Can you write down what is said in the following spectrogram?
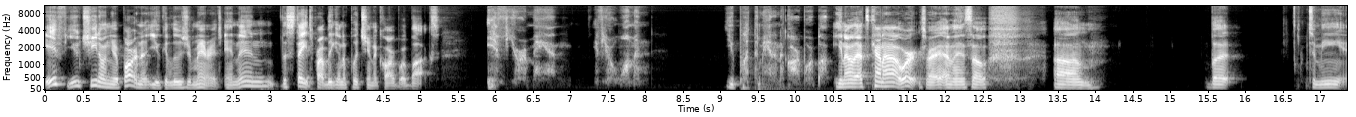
If you cheat on your partner, you could lose your marriage. And then the state's probably going to put you in a cardboard box. If you're a man, if you're a woman, you put the man in a cardboard box. You know, that's kind of how it works, right? I mean, so, um, but to me,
